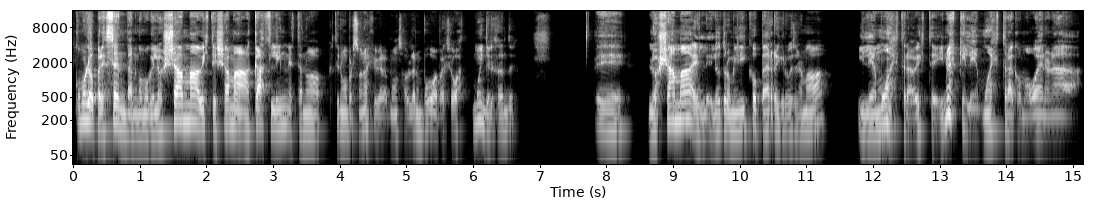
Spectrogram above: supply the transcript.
cómo lo presentan? Como que lo llama, ¿viste? Llama a Kathleen, esta nueva, este nuevo personaje que ahora vamos a hablar un poco, me pareció muy interesante. Eh, lo llama el, otro milico, Perry creo que se llamaba, y le muestra, ¿viste? Y no es que le muestra como, bueno, nada,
